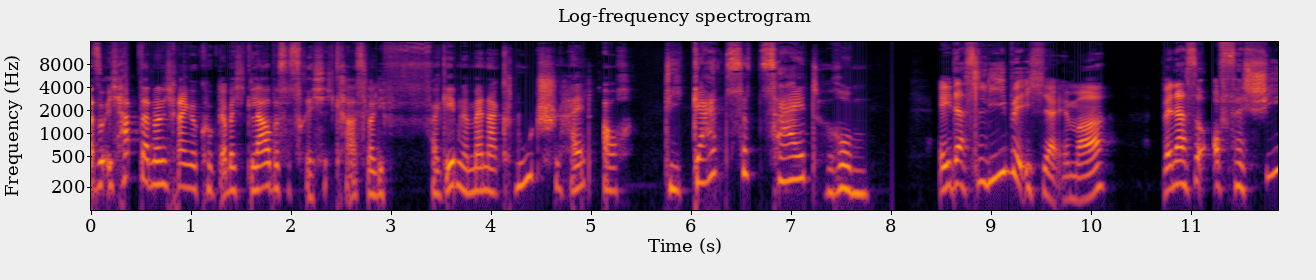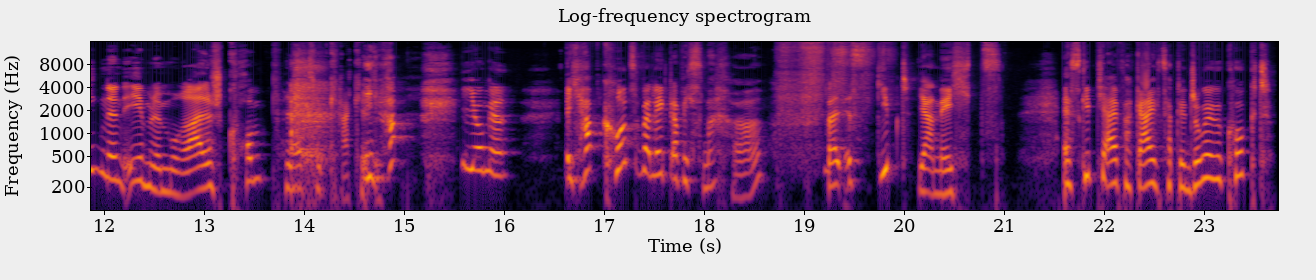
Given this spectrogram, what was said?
also ich habe da noch nicht reingeguckt, aber ich glaube, es ist richtig krass, weil die vergebenen Männer knutschen halt auch die ganze Zeit rum. Ey, das liebe ich ja immer, wenn das so auf verschiedenen Ebenen moralisch komplette Kacke ist. Ja, Junge, ich habe kurz überlegt, ob ich's mache, weil es gibt ja nichts. Es gibt ja einfach gar nichts. Hab den Dschungel geguckt.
